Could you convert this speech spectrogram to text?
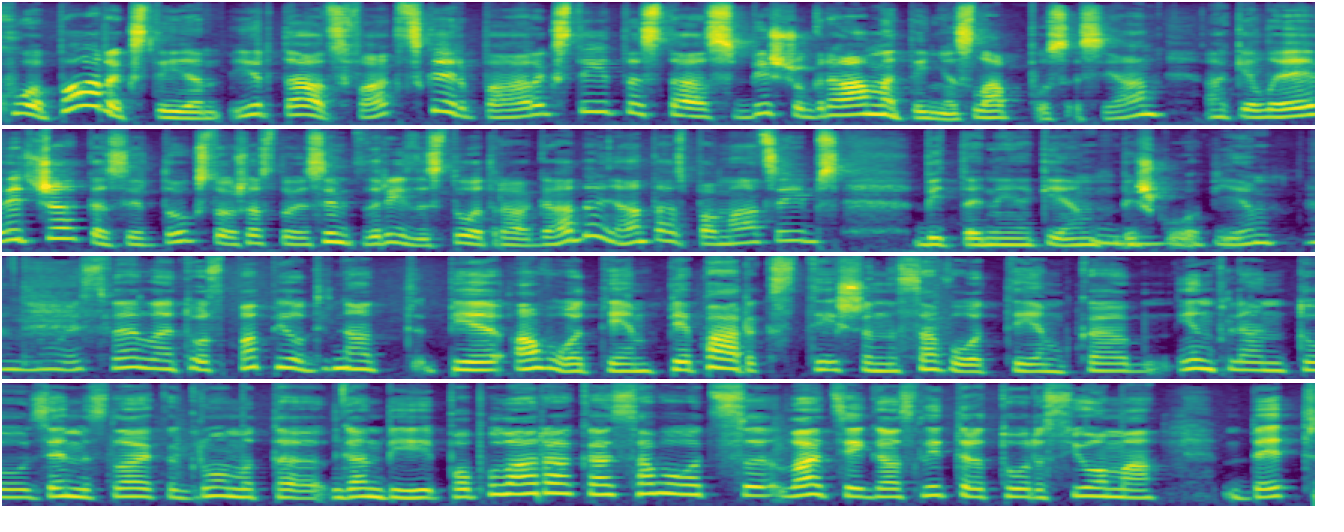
ko pārrakstījām, ir tāds fakts, ka ir pārrakstītas tās bišu grāmatiņas lapuses. Ja? Akilēviča, kas ir 1832. gada, ja? tās pamācības biteniekiem, mm. biškopiem. Nu, es vēlētos papildināt pie avotiem, pie pārrakstīšanas avotiem, ka inflantu zemes laika gromata gan bija populārākais avots laicīgās literatūras jomā, bet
